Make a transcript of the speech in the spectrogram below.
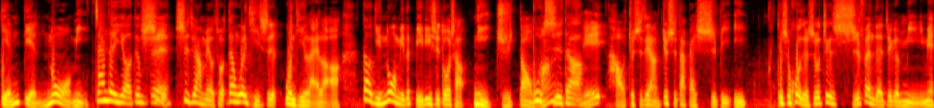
点点糯米，真的有对不对？是是这样没有错，但问题是问题来了啊！到底糯米的比例是多少？你知道吗？不知道。诶，好，就是这样，就是大概十比一，就是或者说这个十份的这个米里面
